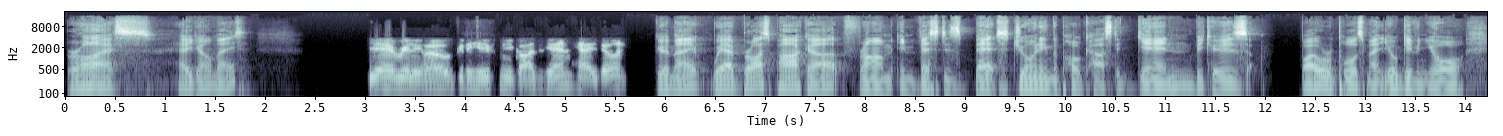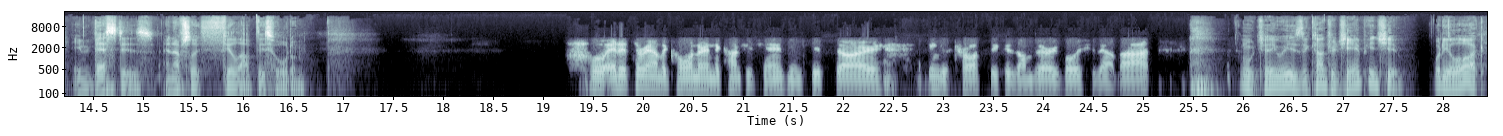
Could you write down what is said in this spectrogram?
Bryce, how you going, mate? Yeah, really well. Good to hear from you guys again. How you doing? Good, mate. We have Bryce Parker from Investors Bet joining the podcast again because, by all reports, mate, you're giving your investors an absolute fill up this autumn. Well, edits around the corner in the country championship, so fingers crossed because I'm very bullish about that. Oh, gee whiz, the country championship. What do you like?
